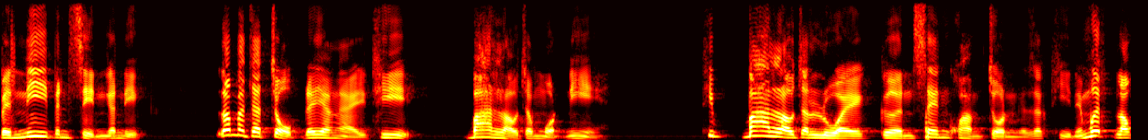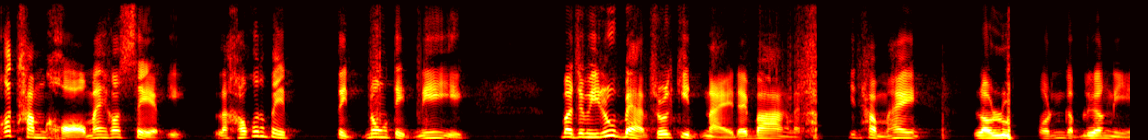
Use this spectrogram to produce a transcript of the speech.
เป็นหนี้เป็นสินกันอีก แล้วมันจะจบได้ยังไงที่บ้านเราจะหมดหนี้ที่บ้านเราจะรวยเกินเส้นความจนกันสักทีในเมื่อเราก็ทำของไม่ให้เขาเสพอีก แล้วเขาก็ต้องไปติดน่งติดหนี้อีก มันจะมีรูปแบบธุรกิจไหนได้บ้างนะครับที่ทำให้ เราหลุดพ้นกับเรื่องนี้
